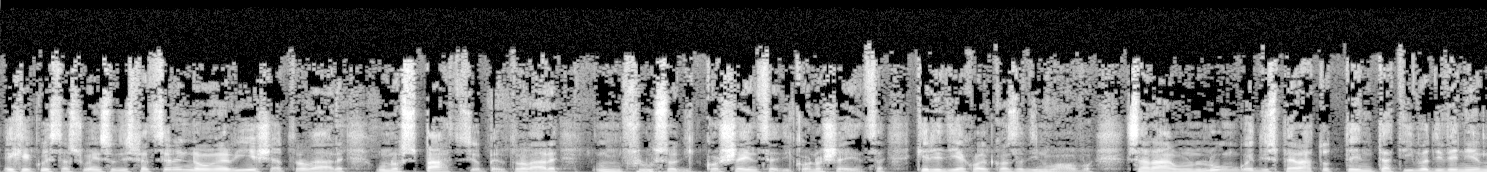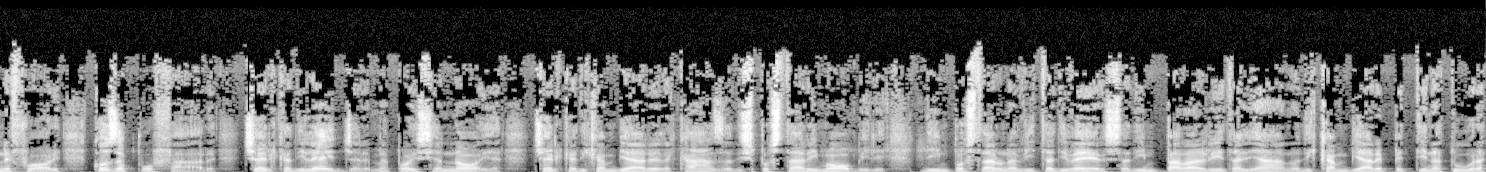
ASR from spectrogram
e che questa sua insoddisfazione non riesce a trovare uno spazio per trovare un flusso di coscienza e di conoscenza che le dia qualcosa di nuovo. Sarà un lungo e disperato tentativo di venirne fuori. Cosa può fare? Cerca di leggere, ma poi si annoia, cerca di cambiare la casa, di spostare i mobili, di impostare una vita diversa, di imparare l'italiano, di cambiare pettinatura.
